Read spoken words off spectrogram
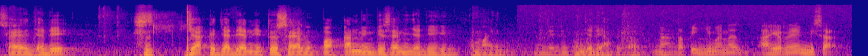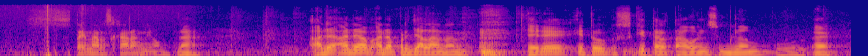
Saya jadi sejak kejadian itu saya lupakan mimpi saya menjadi pemain, menjadi pemain menjadi aktor. Nah tapi gimana akhirnya bisa tenar sekarang nih om? Nah, ada ada ada perjalanan. Jadi itu sekitar tahun 90 eh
